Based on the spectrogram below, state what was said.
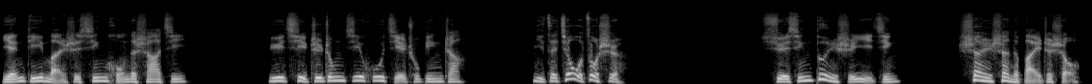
眼底满是猩红的杀机，语气之中几乎结出冰渣。你在教我做事？血腥顿时一惊，讪讪的摆着手：“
